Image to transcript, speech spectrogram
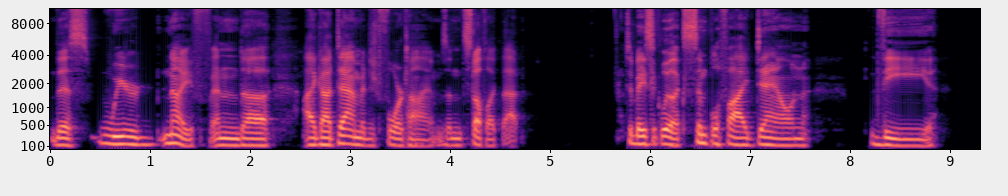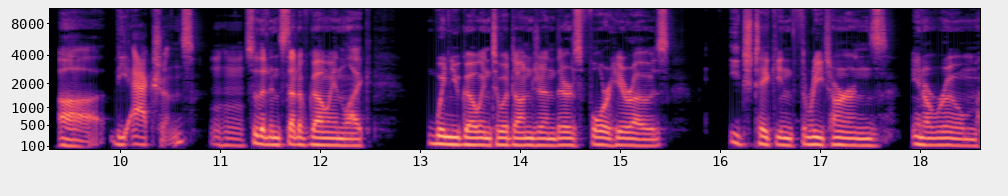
this weird knife, and uh, I got damaged four times, and stuff like that. To basically like simplify down the uh the actions Mm-hmm. so that instead of going like when you go into a dungeon there's four heroes each taking 3 turns in a room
